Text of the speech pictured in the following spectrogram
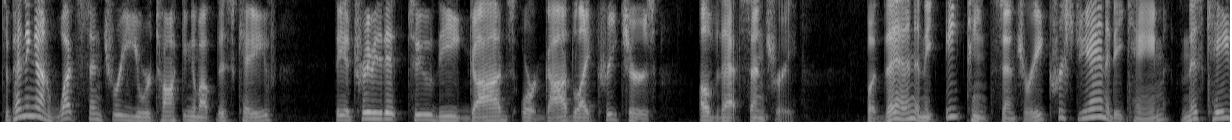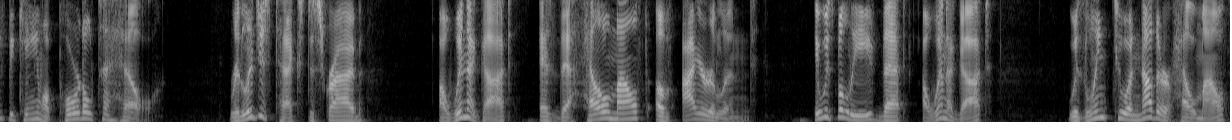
Depending on what century you were talking about this cave, they attribute it to the gods or godlike creatures of that century. But then, in the 18th century, Christianity came, and this cave became a portal to hell. Religious texts describe Oweynagat as the hellmouth of Ireland. It was believed that Oweynagat was linked to another hellmouth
